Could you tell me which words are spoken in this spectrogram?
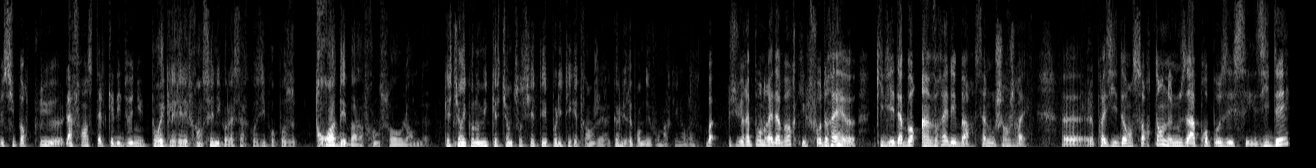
ne supportent plus euh, la France telle qu'elle est devenue. Pour éclairer les Français, Nicolas Sarkozy propose trois débats à François Hollande. Question économique, question de société, politique étrangère. Que lui répondez-vous, Martine Aubry? Bah, je lui répondrai d'abord qu'il faudrait euh, qu'il y ait d'abord un vrai débat. Ça nous changerait. Euh, le président sortant ne nous a proposé ses idées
